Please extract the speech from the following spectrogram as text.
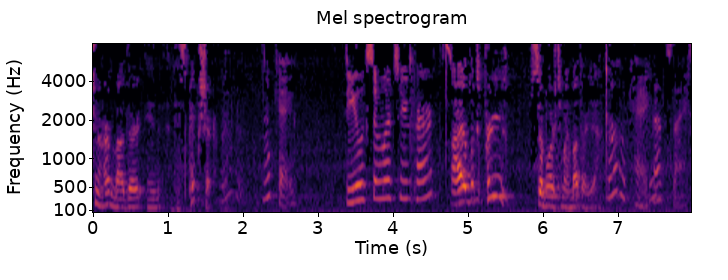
to her mother in this picture. Mm, okay. Do you look similar to your parents? I look pretty similar to my mother, yeah. Oh, okay, that's nice.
